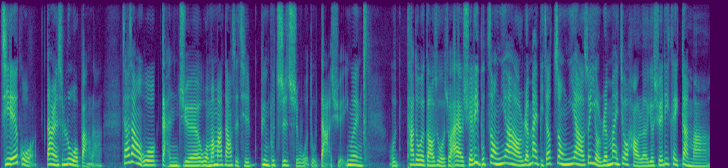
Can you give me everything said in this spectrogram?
结果当然是落榜啦。加上我感觉我妈妈当时其实并不支持我读大学，因为我他都会告诉我说：“哎呀，学历不重要，人脉比较重要，所以有人脉就好了，有学历可以干嘛？”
